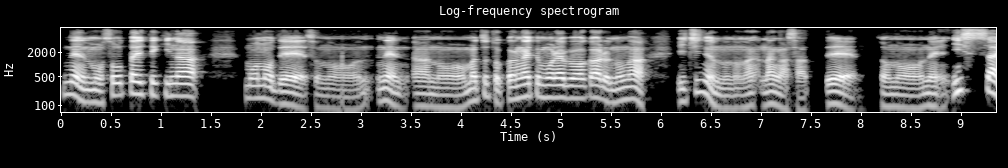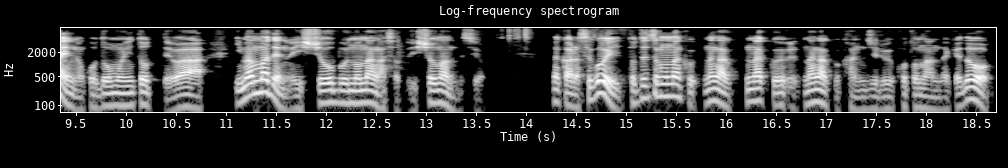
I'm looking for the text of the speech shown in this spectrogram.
ね、もう相対的なもので、そのね、あの、まあ、ちょっと考えてもらえばわかるのが、1年の長さって、そのね、1歳の子供にとっては、今までの一生分の長さと一緒なんですよ。だからすごい、とてつもなく、長く、なく、長く感じることなんだけど、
